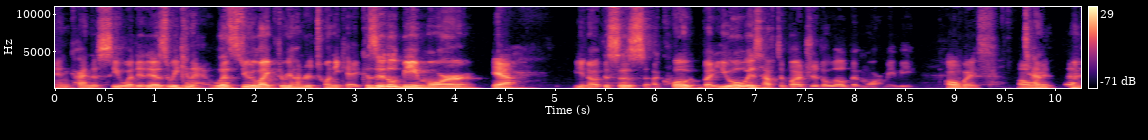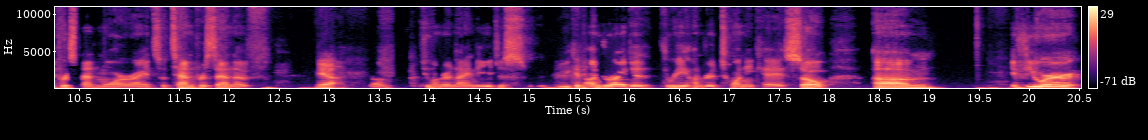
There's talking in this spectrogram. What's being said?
and kind of see what it is. We can let's do like 320k because it'll be more yeah you know, this is a quote, but you always have to budget a little bit more, maybe. Always. Always. 10, percent more, right? So 10% of, yeah, you know, 290, just we can underwrite it 320K. So, um, if you were,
